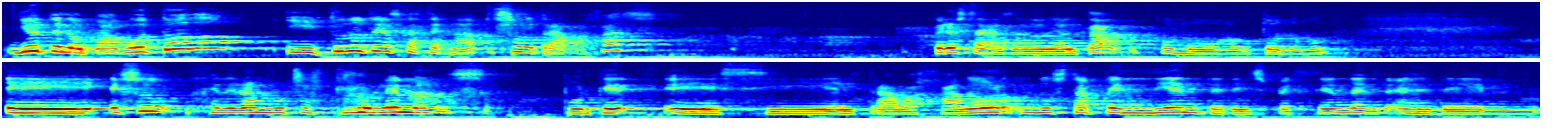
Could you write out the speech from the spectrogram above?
Yo te lo pago todo y tú no tienes que hacer nada, tú solo trabajas, pero estarás dado de alta como autónomo. Eh, eso genera muchos problemas porque eh, si el trabajador no está pendiente de inspección de, eh,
